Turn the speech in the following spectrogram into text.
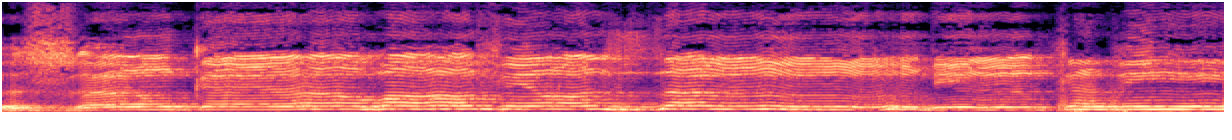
أسألك يا غافر الذنب الكبير.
